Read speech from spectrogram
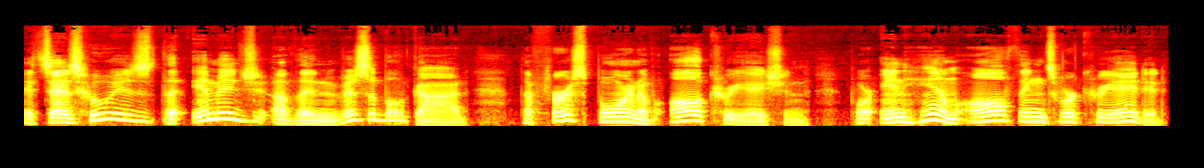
It says, Who is the image of the invisible God, the firstborn of all creation? For in him all things were created,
